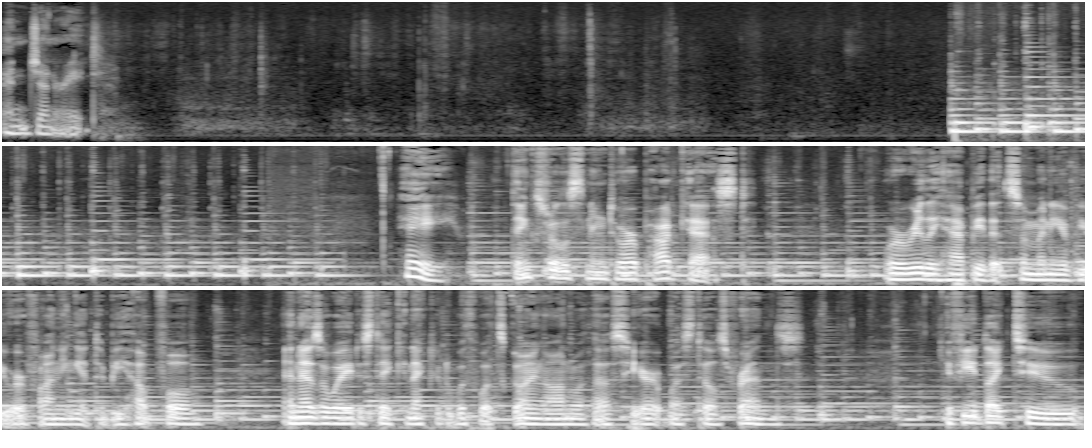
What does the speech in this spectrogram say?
and generate? Hey, Thanks for listening to our podcast. We're really happy that so many of you are finding it to be helpful and as a way to stay connected with what's going on with us here at West Hills Friends. If you'd like to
